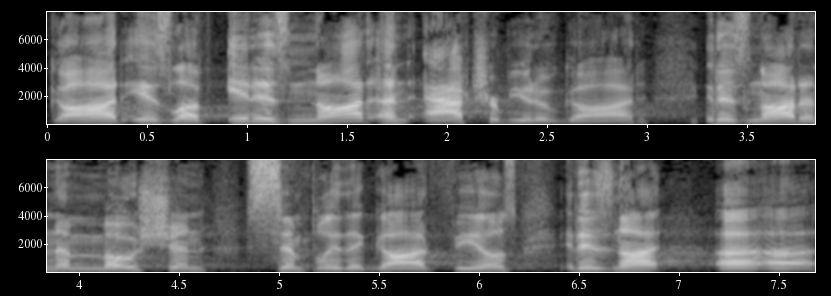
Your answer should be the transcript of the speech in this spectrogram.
God is love. It is not an attribute of God. It is not an emotion simply that God feels. It is not uh, uh,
